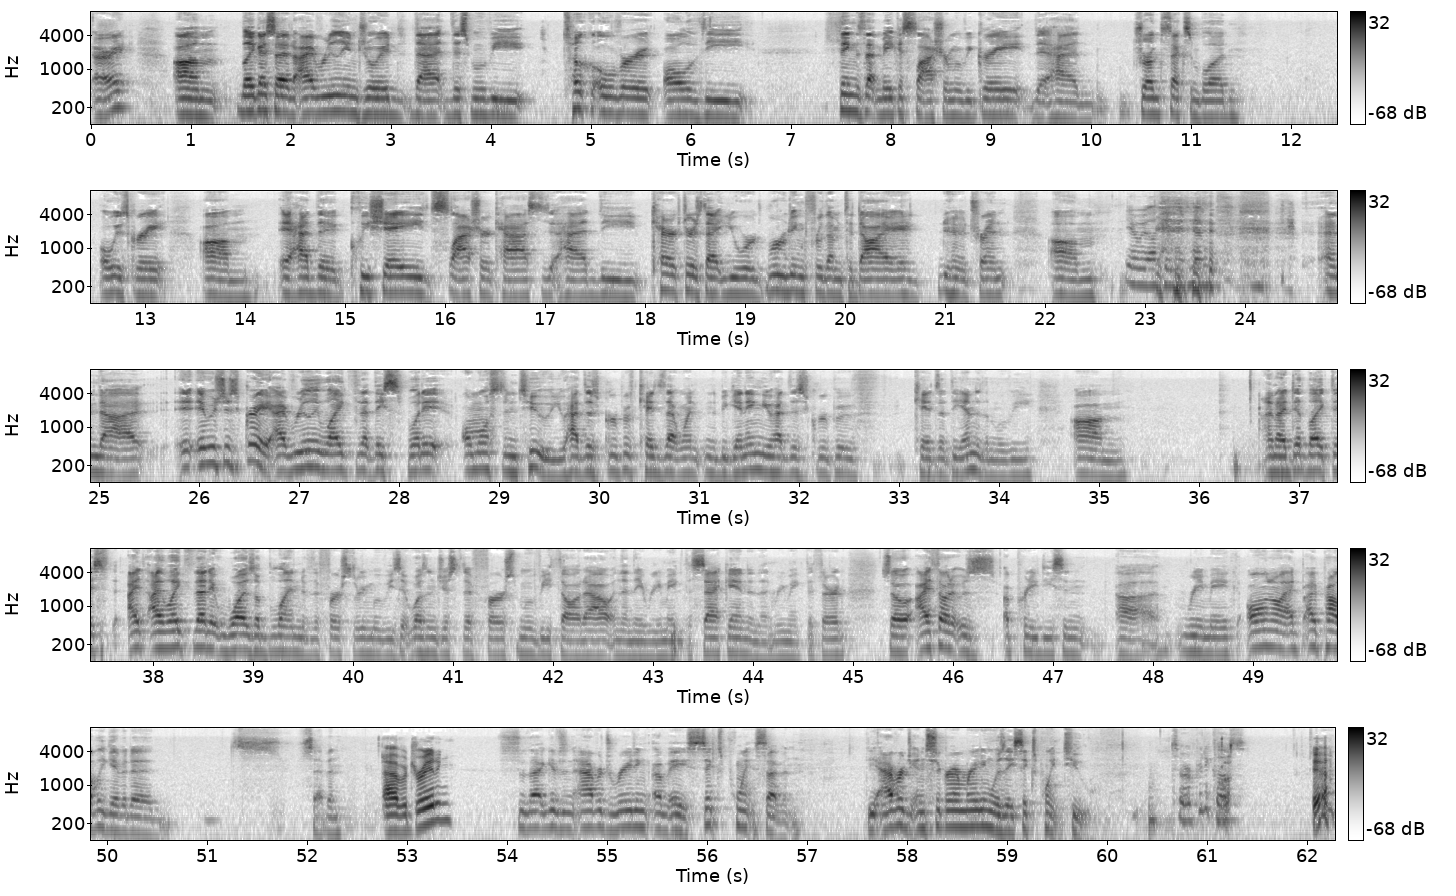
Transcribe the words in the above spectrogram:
All right. Um, like I said, I really enjoyed that this movie took over all of the things that make a slasher movie great. That had drug, sex, and blood. Always great. Um, it had the cliche slasher cast. It had the characters that you were rooting for them to die. Trent. Um, yeah, we all hated him. and uh, it, it, was just great. I really liked that they split it almost in two. You had this group of kids that went in the beginning. You had this group of kids at the end of the movie. Um, and I did like this. I, I liked that it was a blend of the first three movies. It wasn't just the first movie thought out and then they remake the second and then remake the third. So I thought it was a pretty decent uh, remake. All in all, I'd, I'd probably give it a seven. Average rating? So that gives an average rating of a 6.7. The average Instagram rating was a 6.2. So we're pretty close. Yeah.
